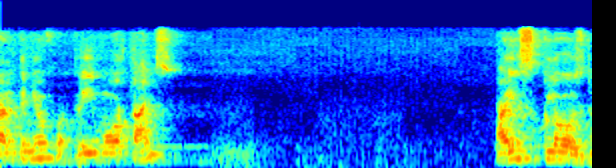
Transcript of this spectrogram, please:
Continue for three more times. Eyes closed.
